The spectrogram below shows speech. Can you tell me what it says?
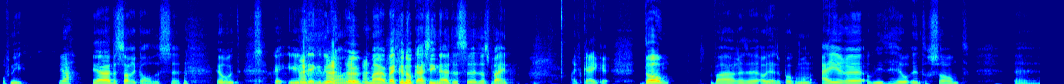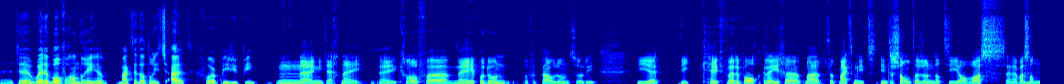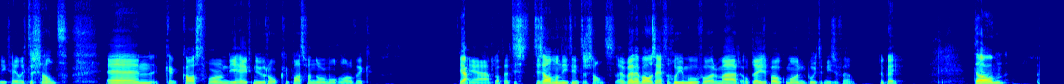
of niet? Ja, Ja, dat zag ik al, dus heel goed. Oké, jullie denken nu van, huh? Maar wij kunnen elkaar zien, hè? Dus dat is fijn. Even kijken. Dan waren de, oh ja, de Pokémon eieren, ook niet heel interessant. Eh, de weatherball veranderingen, maakte dat nog iets uit voor PvP? nee, niet echt, nee. Nee, ik geloof. eh, nee, Hippodon, of Hippodon, sorry. Die, eh, die heeft weddebal gekregen, maar dat maakt hem niet interessanter dan dat hij al was. En hij was al Hmm. niet heel interessant. En Castform, die heeft nu Rock in plaats van Normal, geloof ik. Ja, ja klopt. Het is, het is allemaal niet interessant. Uh, weddebal is echt een goede move hoor, maar op deze Pokémon boeit het niet zoveel. Oké. Dan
